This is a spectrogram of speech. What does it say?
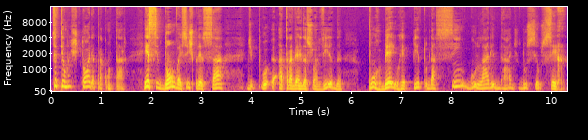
Você tem uma história para contar. Esse dom vai se expressar de, por, através da sua vida por meio, repito, da singularidade do seu ser.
